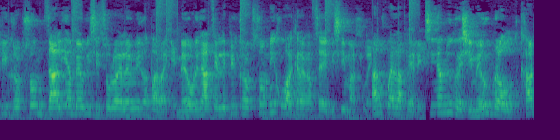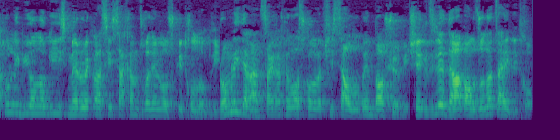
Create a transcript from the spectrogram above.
ფიქრობს, რომ ძალიან ბევრი სიცოცხლე ვილაპარაკე. მეორე ნაწილი ფიქრობს, რომ იყო აქ რაღაცეების სიმართლე. ან ყველაფერი. სინამდვილეში მე უბრალოდ ქართული ბიოლოგიის მერვე კლასის სახელმძღვანელოს ვკითხულობდი, რომლიდანაც საქართველოს სკოლებში სწავლობენ ბავშვები. შეგიძლიათ დააპაუზო და წაიკითხო.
